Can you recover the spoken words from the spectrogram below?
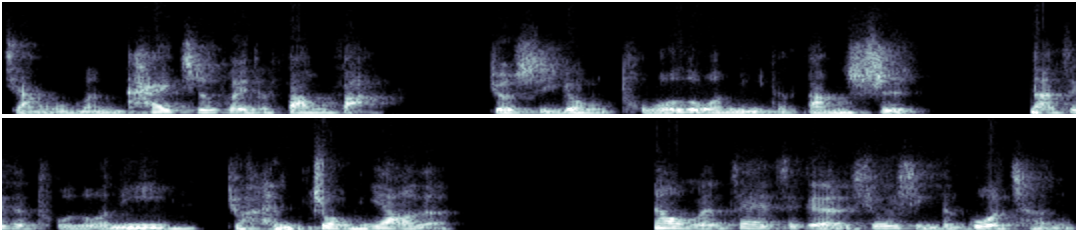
讲我们开智慧的方法，就是用陀罗尼的方式。那这个陀罗尼就很重要了。那我们在这个修行的过程，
